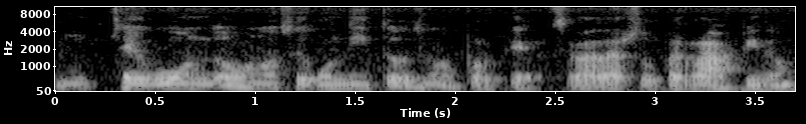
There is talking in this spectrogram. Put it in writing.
un segundo, unos segunditos, ¿no? Porque se va a dar súper rápido.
